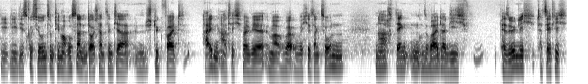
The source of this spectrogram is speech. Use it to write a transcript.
Die, die Diskussionen zum Thema Russland in Deutschland sind ja ein Stück weit eigenartig, weil wir immer über irgendwelche Sanktionen nachdenken und so weiter, die ich persönlich tatsächlich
